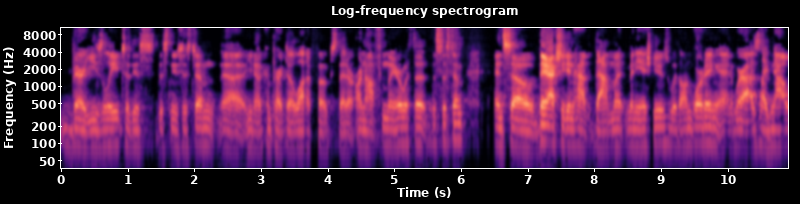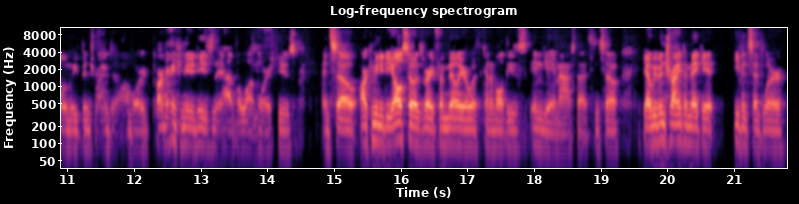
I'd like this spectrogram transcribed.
very easily to this this new system, uh, you know, compared to a lot of folks that are, are not familiar with the, the system. And so they actually didn't have that many issues with onboarding. And whereas like now when we've been trying to onboard partnering communities, they have a lot more issues. And so our community also is very familiar with kind of all these in-game assets. And so, yeah, we've been trying to make it even simpler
